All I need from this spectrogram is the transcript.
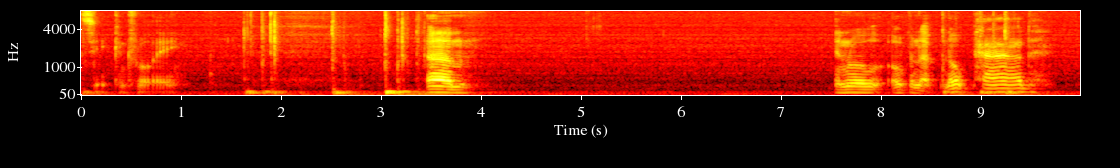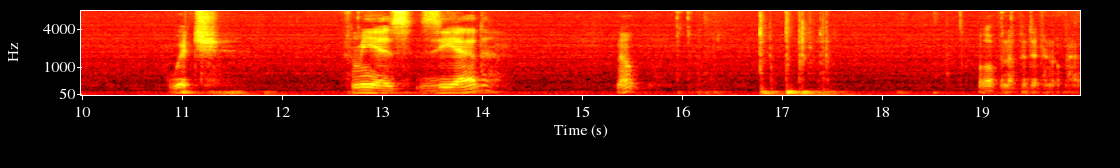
Let's see, Control A. Um, and we'll open up Notepad which for me is Zed. Nope. We'll open up a different notepad.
